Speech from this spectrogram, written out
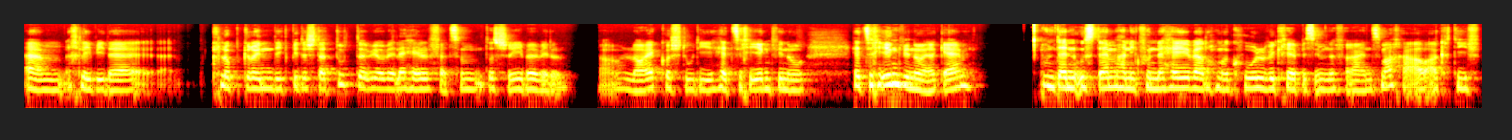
ähm, ein bisschen bei der Clubgründung, bei den Statuten würde helfen um das zu schreiben, weil ja, Laeco-Studie hat sich irgendwie noch, hat sich irgendwie noch ergeben. Und dann aus dem habe ich gefunden, hey, wäre doch mal cool, wirklich etwas in einem Verein zu machen, auch aktiv.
